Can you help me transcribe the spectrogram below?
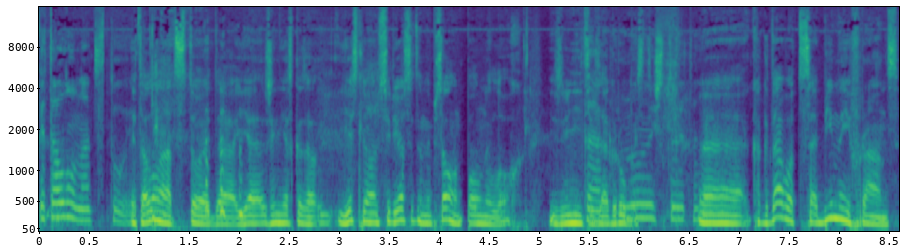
Эталон отстой. Эталон отстой, да. Я жене сказал, если он всерьез это написал, он полный лох. Извините так, за грубость. Ну и что это? Э, когда вот Сабина и Франц,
